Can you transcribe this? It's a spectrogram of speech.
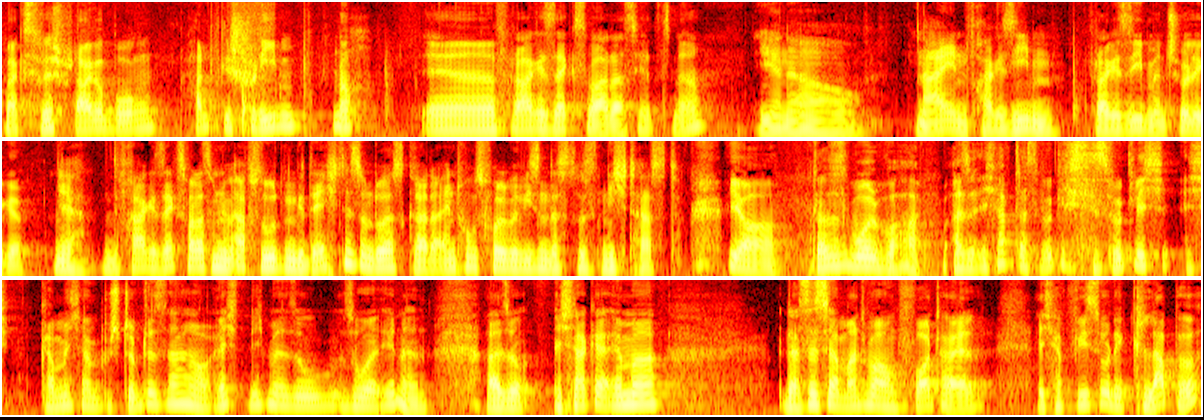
Max Frisch Fragebogen, handgeschrieben noch. Äh, Frage 6 war das jetzt, ne? Genau. Nein, Frage 7. Frage 7, entschuldige. Ja, Frage 6 war das mit dem absoluten Gedächtnis und du hast gerade eindrucksvoll bewiesen, dass du es nicht hast. Ja, das ist wohl wahr. Also ich habe das wirklich, das ist wirklich, ich kann mich an bestimmte Sachen auch echt nicht mehr so, so erinnern. Also ich sage ja immer, das ist ja manchmal auch ein Vorteil. Ich habe wie so eine Klappe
